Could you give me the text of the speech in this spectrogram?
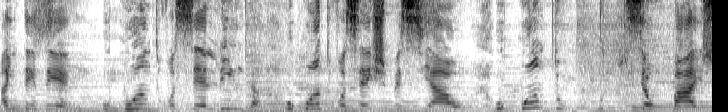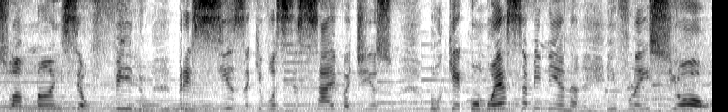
a entender o quanto você é linda, o quanto você é especial, o quanto seu pai, sua mãe, seu filho precisa que você saiba disso, porque como essa menina influenciou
